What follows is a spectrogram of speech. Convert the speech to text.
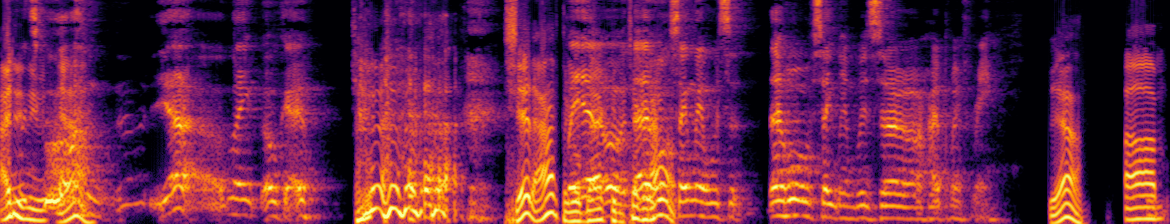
I didn't even- going yeah. on? Yeah, I'm like okay. Shit, I have to But go yeah, back oh, and check it that whole out. segment was that whole segment was uh, a high point for me. Yeah. Um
